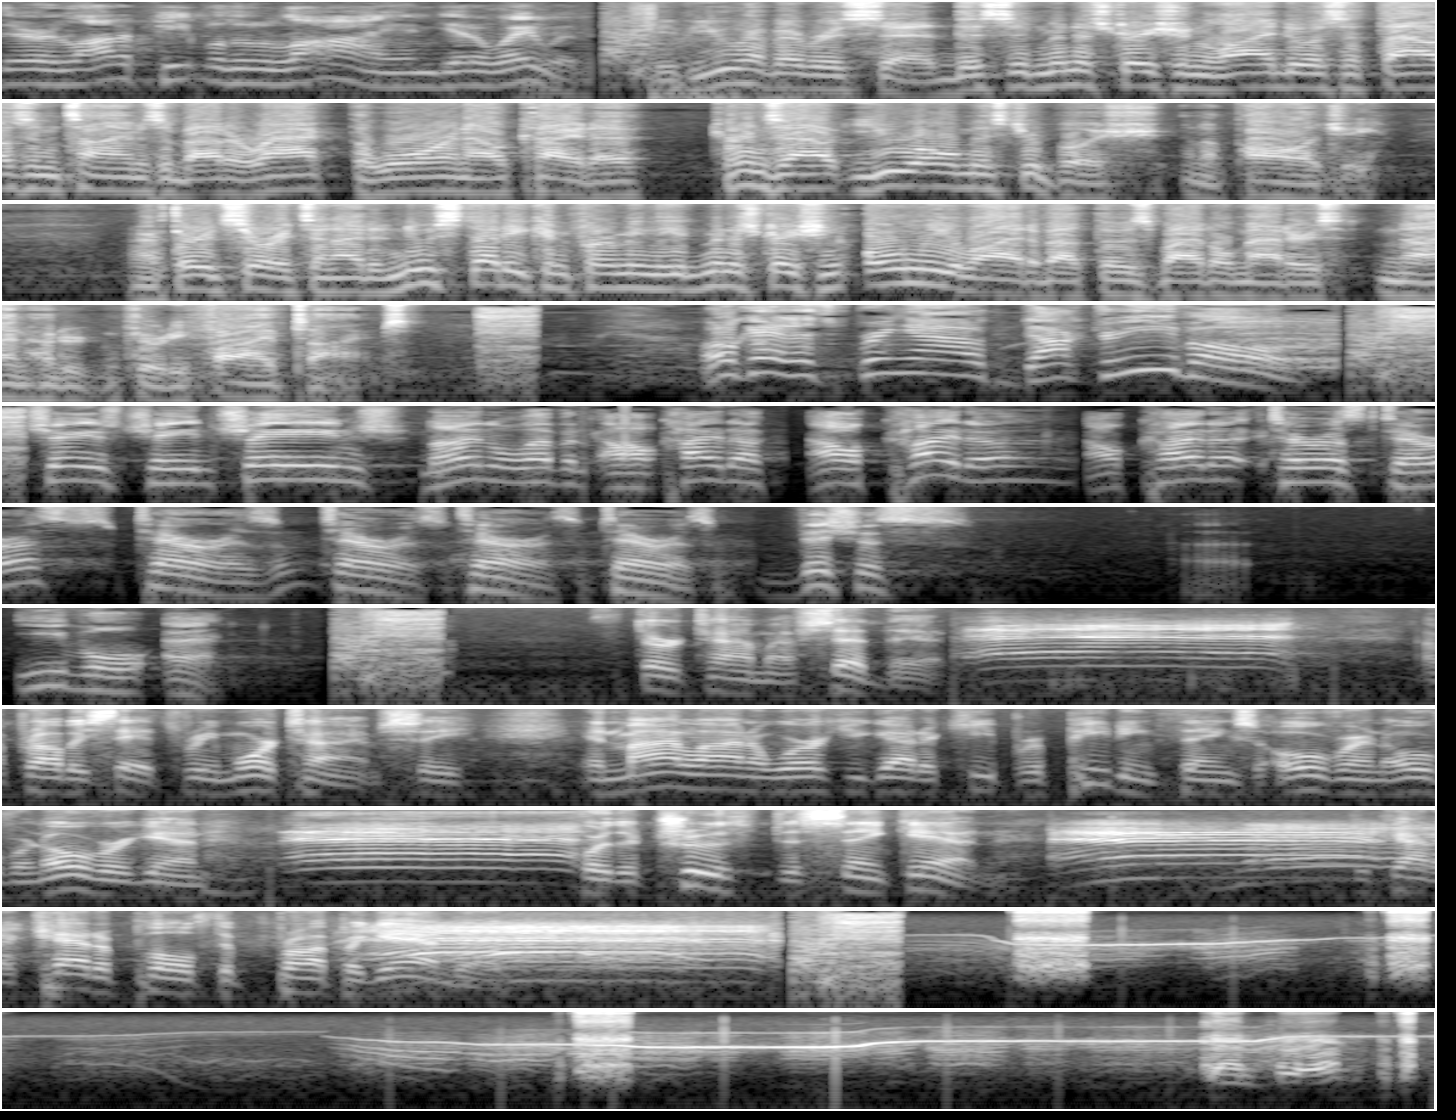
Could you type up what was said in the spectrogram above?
There are a lot of people who lie and get away with it. If you have ever said, this administration lied to us a thousand times about Iraq, the war, and al-Qaeda, turns out you owe Mr. Bush an apology. Our third story tonight, a new study confirming the administration only lied about those vital matters 935 times. Okay, let's bring out Dr. Evil. Change, change, change. 9-11, Al-Qaeda, Al-Qaeda, Al-Qaeda, terrorist, terrorists, terrorism, terrorism, terrorism, terrorism. Vicious, uh, evil act. Third time I've said that. I'll probably say it three more times. See, in my line of work, you got to keep repeating things over and over and over again for the truth to sink in, to kind of catapult the propaganda. Ten four.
